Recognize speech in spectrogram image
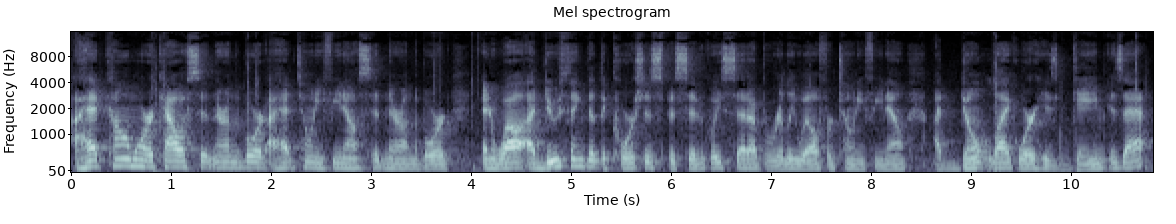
I had Collin Morikawa sitting there on the board. I had Tony Finau sitting there on the board. And while I do think that the course is specifically set up really well for Tony Finau, I don't like where his game is at.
